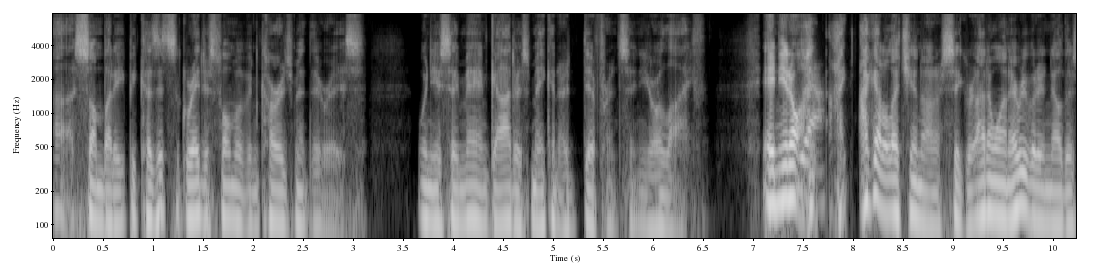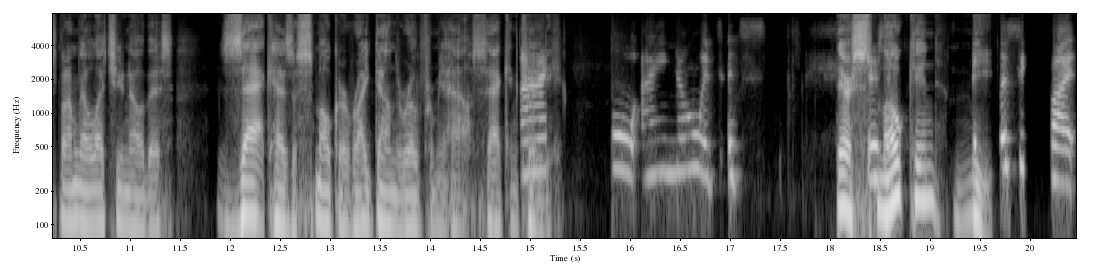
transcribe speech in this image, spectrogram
uh, somebody because it's the greatest form of encouragement there is when you say, man, God is making a difference in your life. And you know, yeah. I, I, I got to let you in on a secret. I don't want everybody to know this, but I'm going to let you know this. Zach has a smoker right down the road from your house. Zach and Katie. I, oh, I know it's it's. They're smoking meat. Let's see but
